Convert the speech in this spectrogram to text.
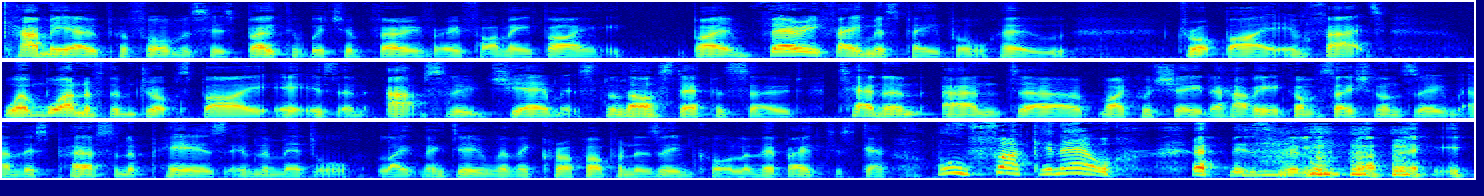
cameo performances, both of which are very, very funny by by very famous people who drop by. In fact, when one of them drops by, it is an absolute gem. It's the last episode. Tennant and uh, Michael Sheen are having a conversation on Zoom, and this person appears in the middle, like they do when they crop up on a Zoom call, and they both just go, "Oh fucking hell!" and it's really funny.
